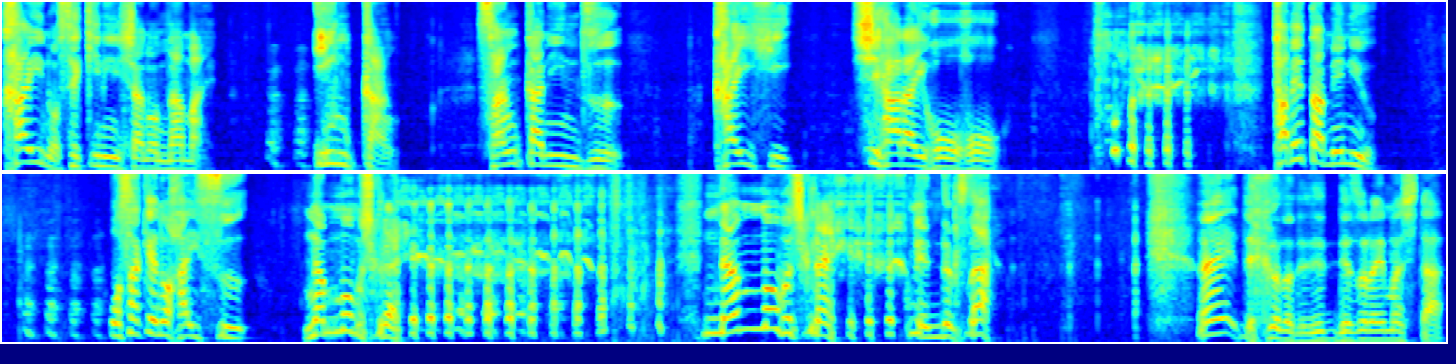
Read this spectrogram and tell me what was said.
会の責任者の名前。印鑑。参加人数。会費。支払い方法 食べたメニュー。お酒の配数。何も欲しくない。何も欲しくない。めんどくさ。はいということで出揃いました。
